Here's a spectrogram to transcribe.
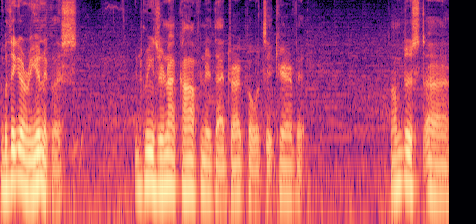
they got Reuniclus, which means they're not confident that Dragapult will take care of it. I'm just uh,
